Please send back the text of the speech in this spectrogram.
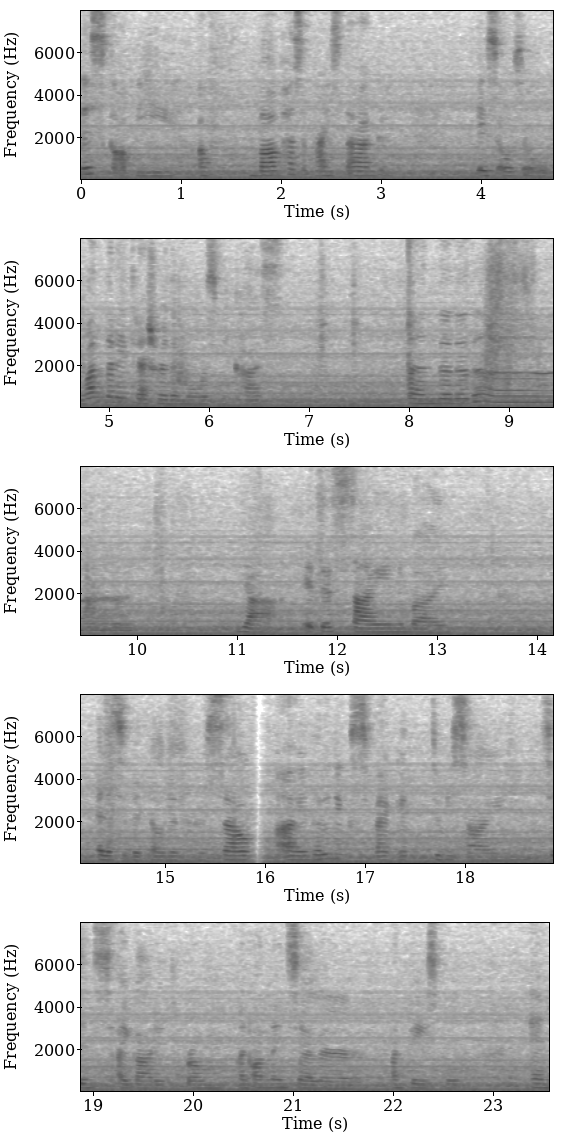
this copy of Love Has a Price Tag is also one that I treasure the most because dun, dun, dun, yeah, it is signed by Elisabeth Elliot herself. I didn't expect it to be signed since I got it from an online seller on Facebook. And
